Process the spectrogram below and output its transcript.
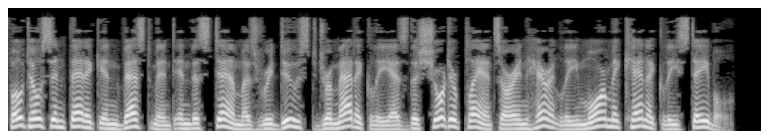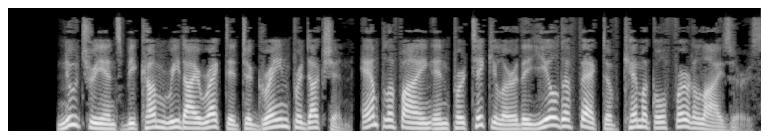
Photosynthetic investment in the stem is reduced dramatically as the shorter plants are inherently more mechanically stable. Nutrients become redirected to grain production, amplifying in particular the yield effect of chemical fertilizers.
